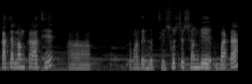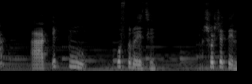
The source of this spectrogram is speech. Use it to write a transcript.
কাঁচা লঙ্কা আছে তোমাদের হচ্ছে সর্ষের সঙ্গে বাটা। আর একটু পোস্ত রয়েছে। সর্ষের তেল।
